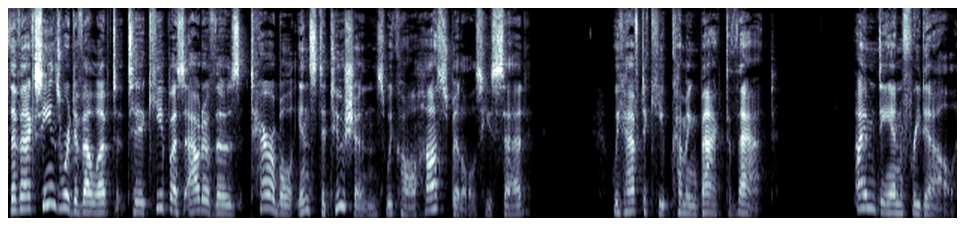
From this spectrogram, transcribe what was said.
The vaccines were developed to keep us out of those terrible institutions we call hospitals, he said. We have to keep coming back to that. I'm Dan Friedell.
